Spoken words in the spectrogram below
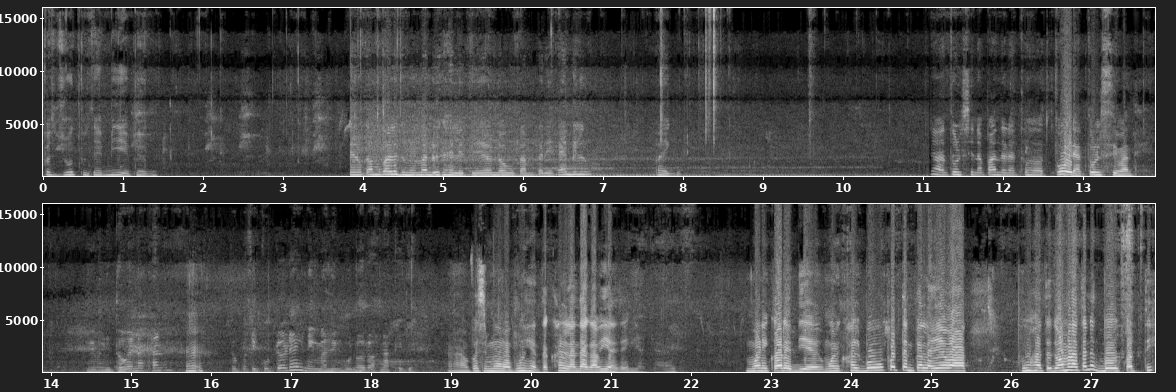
પછી જોતું જાય બીએ ભેગું. એનું કામ કરી લીધું મેં માંડવી ખાઈ લીધી એવું નવું કામ કરીએ. કાંઈ બીલું ભાઈ ગયું. હા તુલસીના પાંદડા તો તોડ્યા તુલસીમાંથી. ધોવે નાખવાનું? તો પછી કૂટડે ને એમાં લીંબુનો રસ નાખી દે. હા પછી મોંમાં ભૂંયા તો ખલના દાગા આવ્યા જાય. મણી કરે દે મણી ખલ બહુ ઉપડતા ને પેલા એવા ભૂહા તો હમણાં તને બહુ કરતી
